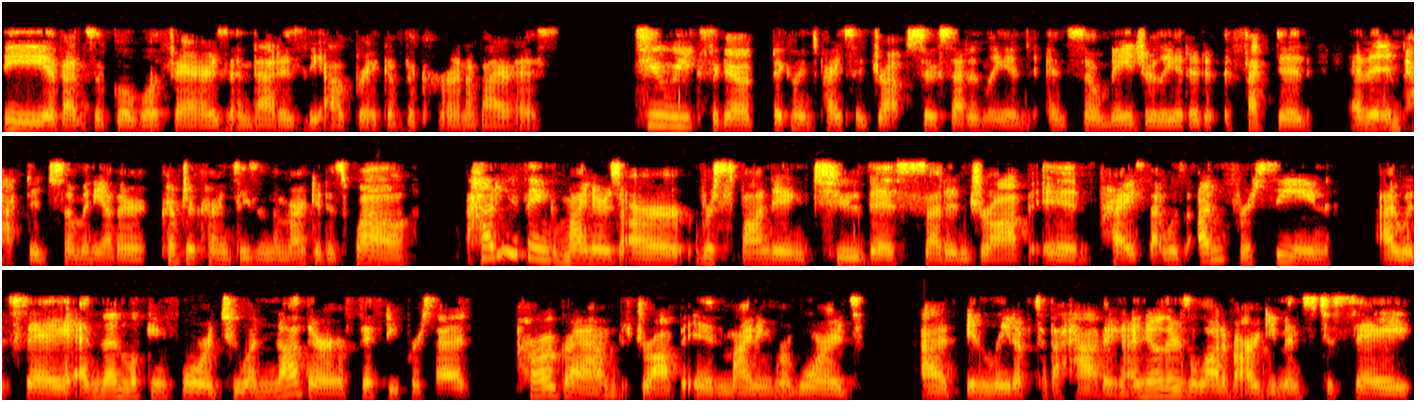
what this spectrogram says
the events of global affairs, and that is the outbreak of the coronavirus. Two weeks ago, Bitcoin's price had dropped so suddenly and, and so majorly, it had affected and it impacted so many other cryptocurrencies in the market as well. How do you think miners are responding to this sudden drop in price that was unforeseen, I would say, and then looking forward to another 50% programmed drop in mining rewards at, in lead up to the halving? I know there's a lot of arguments to say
